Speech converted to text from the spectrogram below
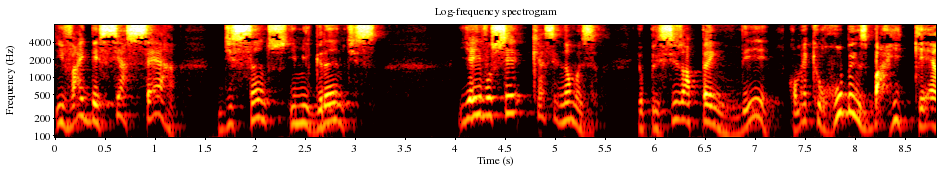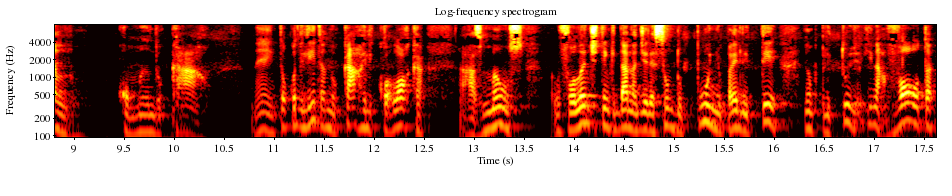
e vai descer a serra de Santos, imigrantes. E aí você quer assim, não, mas eu preciso aprender como é que o Rubens Barrichello comanda o carro. Né? Então, quando ele entra no carro, ele coloca as mãos, o volante tem que dar na direção do punho para ele ter amplitude aqui na volta.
